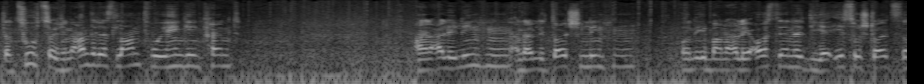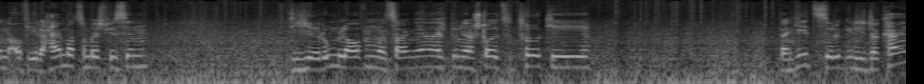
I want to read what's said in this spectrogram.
Dann sucht euch ein anderes Land, wo ihr hingehen könnt. An alle Linken, an alle deutschen Linken und eben an alle Ausländer, die ja eh so stolz dann auf ihre Heimat zum Beispiel sind, die hier rumlaufen und sagen, ja, ich bin ja stolz zu Türkei. Dann geht's zurück in die Türkei,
